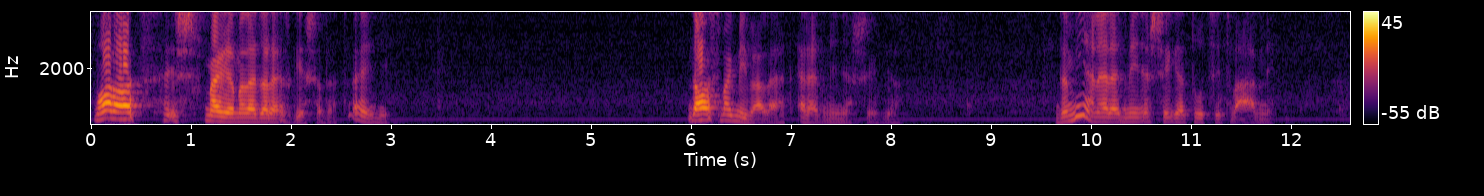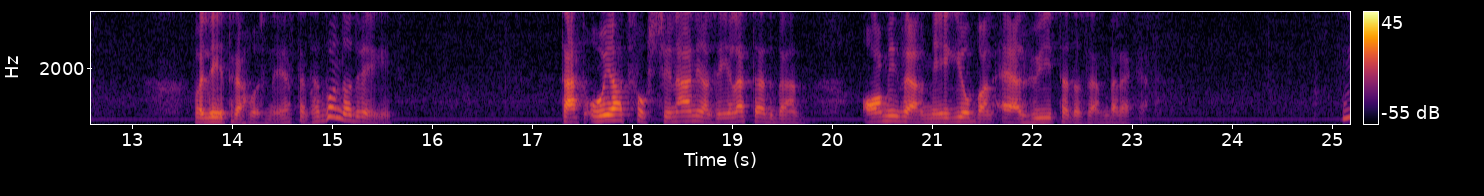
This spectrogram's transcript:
maradsz és megemeled a rezgésedet, ennyi. De azt meg mivel lehet? eredményességgel de milyen eredményességgel tudsz itt várni? vagy létrehozni, érted? hát gondold végig tehát olyat fogsz csinálni az életedben amivel még jobban elhűíted az embereket hm?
